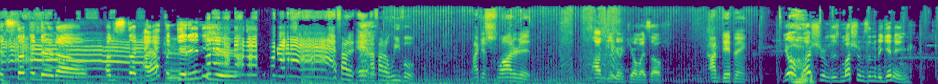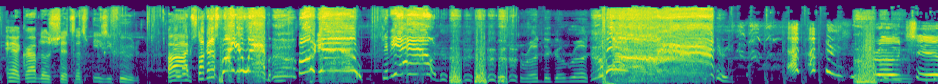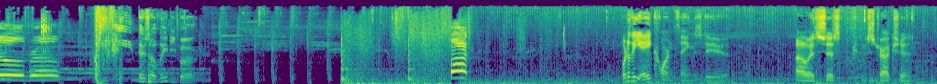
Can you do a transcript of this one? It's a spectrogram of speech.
it's stuck in there now. I'm stuck. I have to get in here. I found an I found a weevil. I just slaughtered it. I'm just gonna kill myself. I'm dipping. Yo, mushrooms. There's mushrooms in the beginning. Yeah, grab those shits. That's easy food. Ah, I'm stuck in a spider web! Oh no! Get me out! run, nigga, run. Bro, chill, bro. There's a ladybug. Fuck! What do the acorn things do? Oh, it's just construction.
